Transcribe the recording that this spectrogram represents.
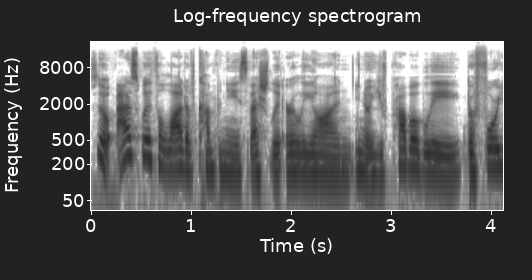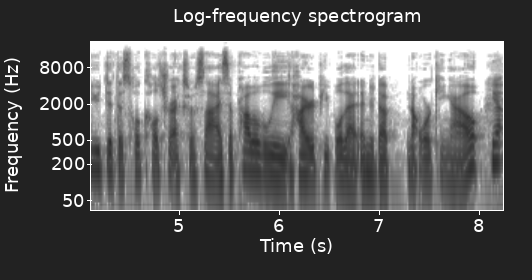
so, as with a lot of companies, especially early on, you know, you've probably before you did this whole culture exercise, have probably hired people that ended up not working out. Yeah.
